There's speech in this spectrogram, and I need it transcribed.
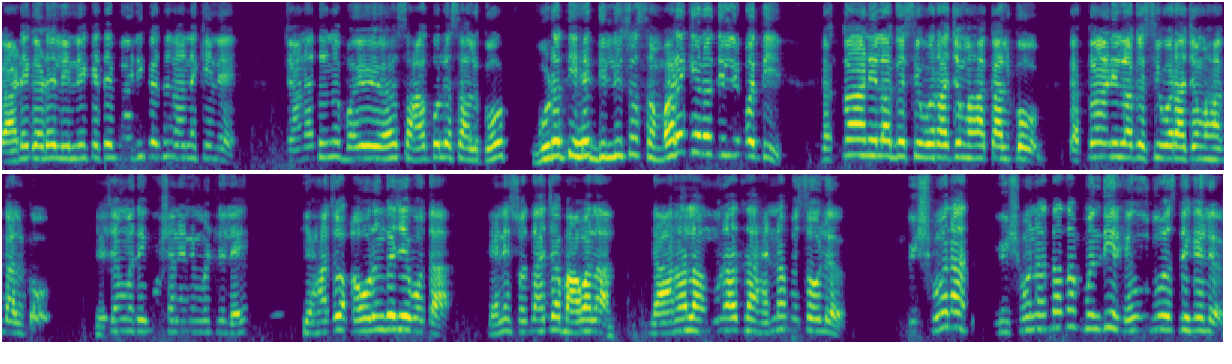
गाडे गडे लिने के ते बैरी कथ नान किने जानातन भयो यह सहा गुडती हे दिल्ली संभाळे केलं दिल्लीपती. धक्का आणि लाग शिवराज महाकालको. धक्का आणि लाग शिवराज महाकालको. त्याच्यामध्ये कुशाने म्हटलेले की हा जो औरंगजेब होता त्याने स्वतःच्या भावाला दाराला मुरादला ह्यांना बसवलं विश्वनाथ विश्वनाथाचं मंदिर हे उद्ध्वस्त केलं.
